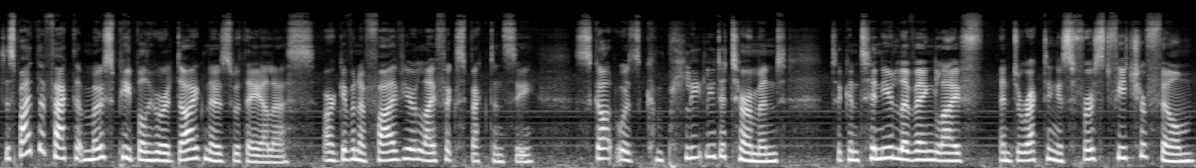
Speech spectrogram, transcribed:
Despite the fact that most people who are diagnosed with ALS are given a five year life expectancy, Scott was completely determined to continue living life and directing his first feature film,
